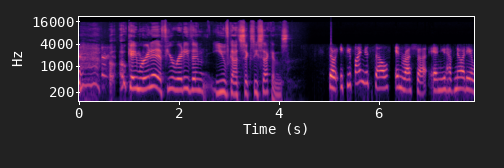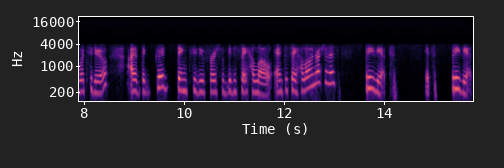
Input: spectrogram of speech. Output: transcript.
okay, Marina, if you're ready, then you've got 60 seconds. So, if you find yourself in Russia and you have no idea what to do, the good thing to do first would be to say hello. And to say hello in Russian is privet. It's привет.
